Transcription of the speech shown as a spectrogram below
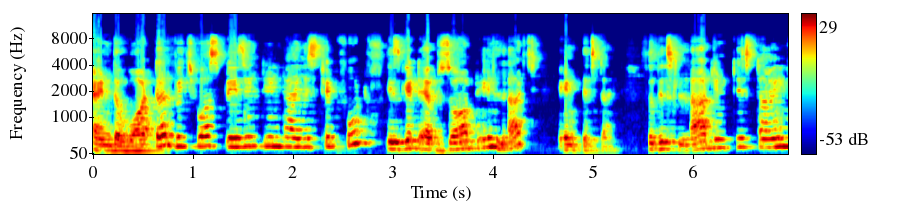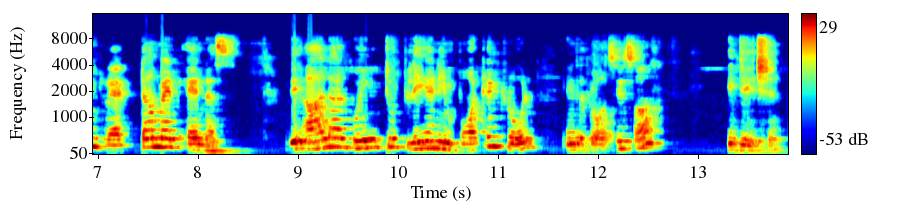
and the water which was present in digested food is get absorbed in large intestine so this large intestine, rectum and anus, they all are going to play an important role in the process of egestion.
